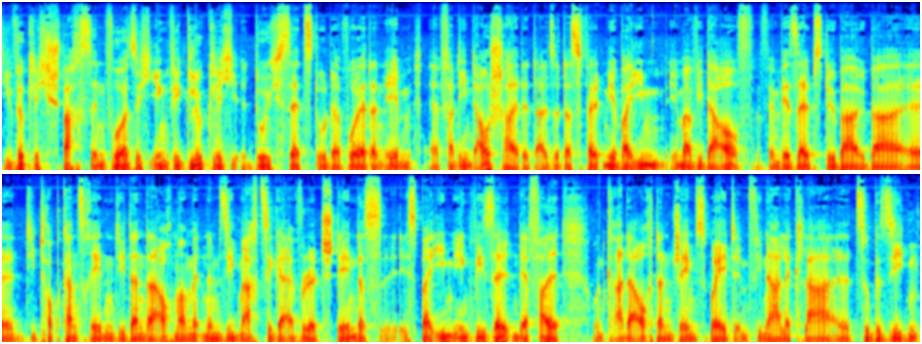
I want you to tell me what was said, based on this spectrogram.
die wirklich schwach sind, wo er sich irgendwie glücklich durchsetzt oder wo er dann eben äh, verdient ausscheidet. Also das fällt mir bei ihm immer wieder auf, wenn wir selbst über, über äh, die Topcans reden, die dann da auch mal mit einem 87er Average stehen. Das ist bei ihm irgendwie selten der Fall. Und gerade auch dann James Wade im Finale klar äh, zu besiegen,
